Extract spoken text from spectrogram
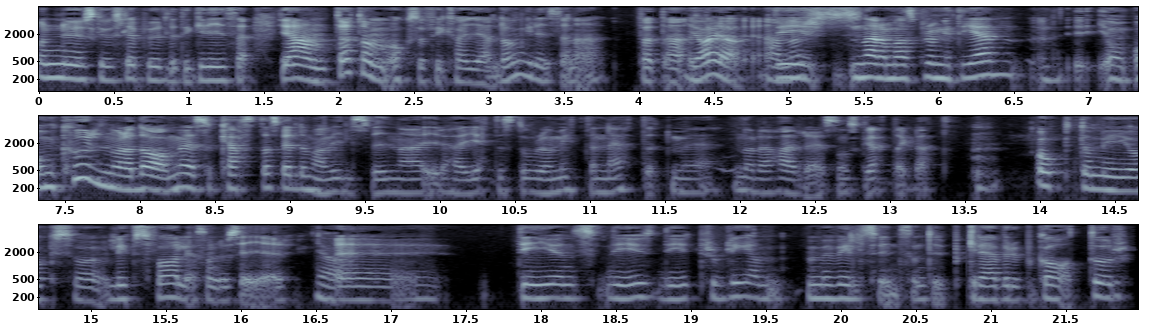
och nu ska vi släppa ut lite grisar. Jag antar att de också fick ha ihjäl de grisarna. För att, Ja, ja. Det Annars... är, när de har sprungit igen, om, omkull några damer så kastas väl de här vildsvina i det här jättestora mittennätet med några herrar som skrattar glatt. Och de är ju också livsfarliga som du säger. Ja. Eh, det är ju en, det är ju, det är ett problem med vildsvin som typ gräver upp gator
